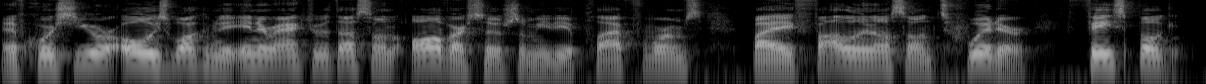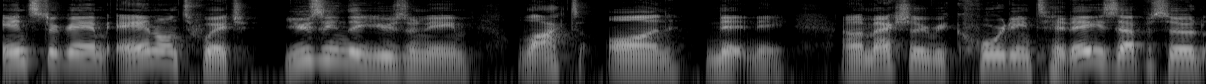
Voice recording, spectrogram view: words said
And of course, you are always welcome to interact with us on all of our social media platforms by following us on Twitter Facebook, Instagram, and on Twitch using the username Locked On Nittany. And I'm actually recording today's episode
